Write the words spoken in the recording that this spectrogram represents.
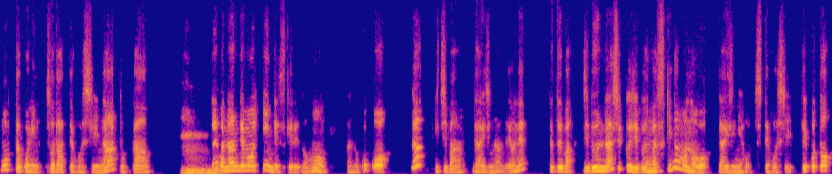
持った子に育ってほしいなとか、うん。例えば何でもいいんですけれども、あのここが一番大事なんだよね。例えば自分らしく自分が好きなものを大事にしてほしいっていうこと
